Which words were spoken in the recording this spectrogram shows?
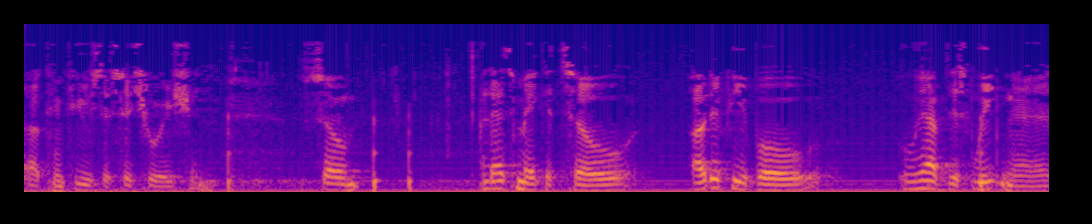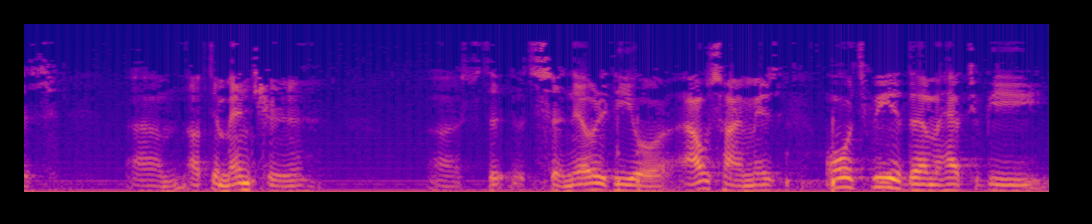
uh, confuse the situation. So let's make it so other people who have this weakness um, of dementia uh, senility or Alzheimer's, all three of them have to be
